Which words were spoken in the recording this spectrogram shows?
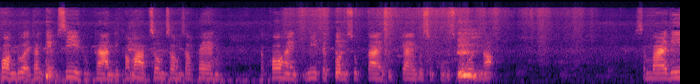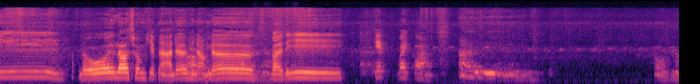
พร้อมด้วยทั้งเอฟซีทุกท่านที่เขามาส้มซองสะแพงก็ขอให้มีแต่ความสุขกายสุขใจบุสุขุสุขคนเนาะสำบายดี โดยรอชมคลิปหนาเด้อพี่น้องเด้อบายดี เก็บไว้ก่อน เอ้ยเอาหา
